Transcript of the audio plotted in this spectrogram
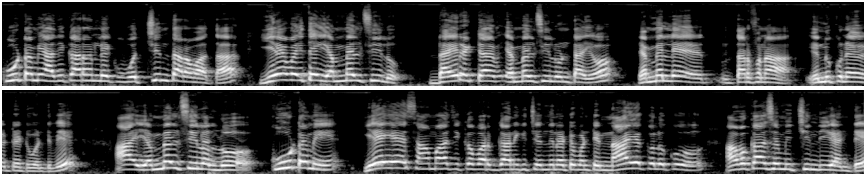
కూటమి అధికారంలోకి వచ్చిన తర్వాత ఏవైతే ఎమ్మెల్సీలు డైరెక్ట్ ఎమ్మెల్సీలు ఉంటాయో ఎమ్మెల్యే తరఫున ఎన్నుకునేటటువంటివి ఆ ఎమ్మెల్సీలలో కూటమి ఏ ఏ సామాజిక వర్గానికి చెందినటువంటి నాయకులకు అవకాశం ఇచ్చింది అంటే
